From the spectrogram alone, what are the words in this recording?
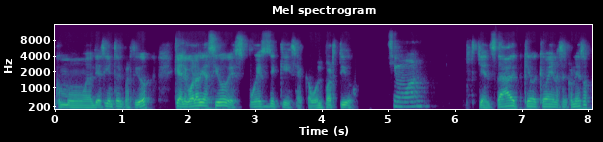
como al día siguiente del partido, que el gol había sido después de que se acabó el partido. Simón. Pues, quién sabe qué, qué, vayan a hacer con eso.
